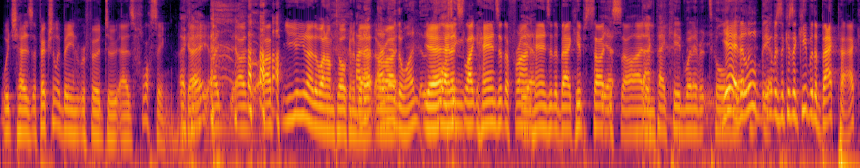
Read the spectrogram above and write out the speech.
which has affectionately been referred to as flossing. Okay, Okay. I, I, I, you, you know the one I'm talking about. All know right? the one. Yeah, and it's like hands at the front, Yeah. hands at the back, hips side Yeah. to side, and Backpack kid, whatever it's called. yeah, the little. Yeah. It was because a kid with a backpack.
